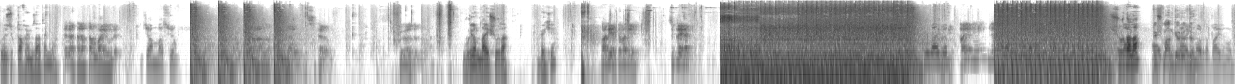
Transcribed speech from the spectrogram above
Gözlük takıyorum zaten de. Her taraftan baygın veriyorum. Cam basıyorum. Alanı ortadayım, bu süper oldu. Kimi öldürdü lan? Vuruyorum dayı şurada. Peki. Hadi yedim hadi yedim. Spreyler. Bir baygın. Hayır ya. Ne? Şurada la. Düşman Baygın görüldü. orada baygın orada.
